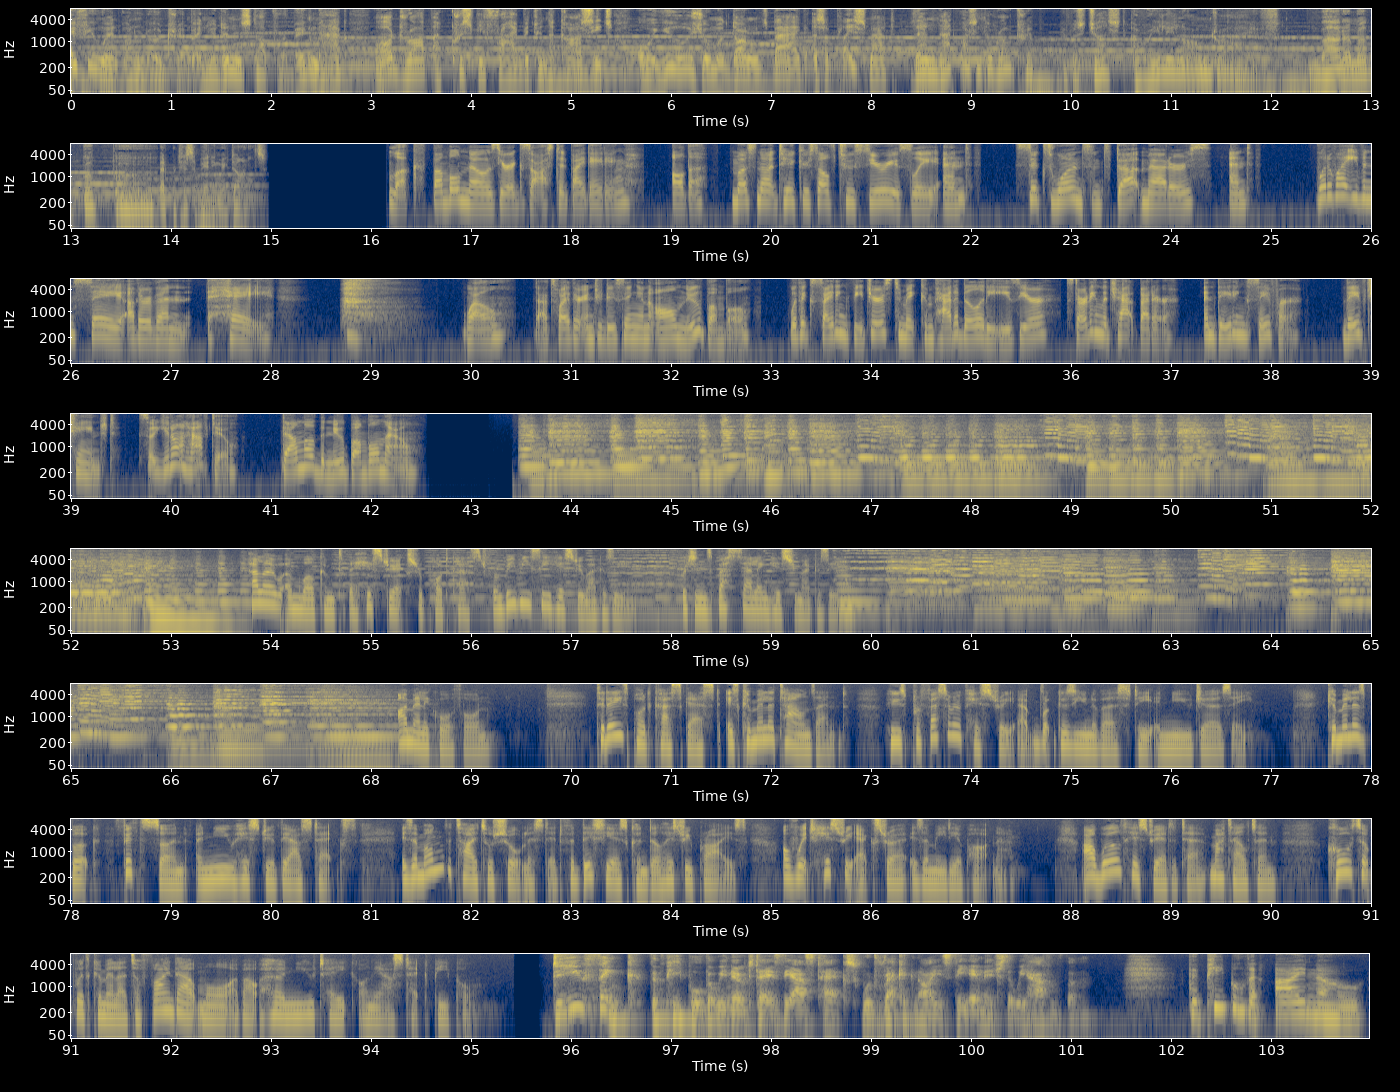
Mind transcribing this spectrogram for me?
If you went on a road trip and you didn't stop for a Big Mac or drop a crispy fry between the car seats or use your McDonald's bag as a placemat, then that wasn't a road trip. It was just a really long drive. Ba-da-ba-ba-ba. At participating McDonald's. Look, Bumble knows you're exhausted by dating. All the must not take yourself too seriously and 6 1 since that matters. And what do I even say other than hey? well, that's why they're introducing an all new Bumble with exciting features to make compatibility easier, starting the chat better, and dating safer. They've changed, so you don't have to. Download the new Bumble now. Hello, and welcome to the History Extra podcast from BBC History Magazine, Britain's best selling history magazine. I'm Ellie Cawthorne. Today's podcast guest is Camilla Townsend, who's Professor of History at Rutgers University in New Jersey. Camilla's book, Fifth Sun A New History of the Aztecs, is among the titles shortlisted for this year's Cundill History Prize, of which History Extra is a media partner. Our World History editor, Matt Elton, caught up with Camilla to find out more about her new take on the Aztec people. Do you think the people that we know today as the Aztecs would recognize the image that we have of them? The people that I know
